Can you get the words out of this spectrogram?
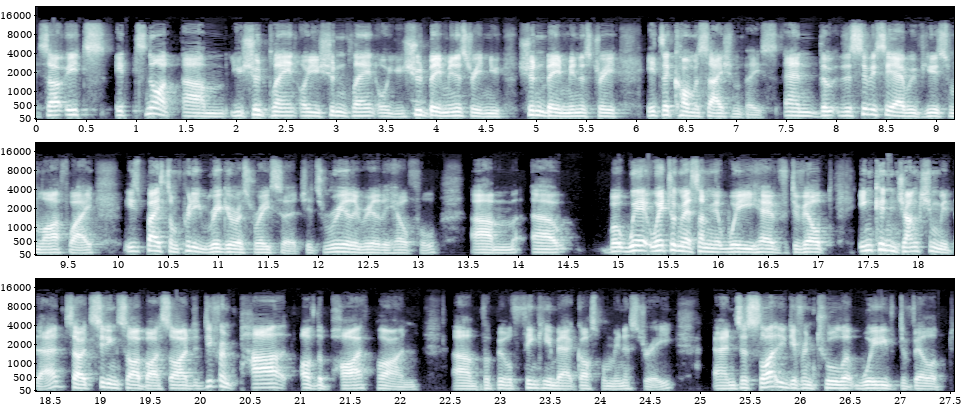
so it's it's not um, you should plan or you shouldn't plan or you should be in ministry and you shouldn't be in ministry. It's a conversation piece, and the the CPCA we've used from Lifeway is based on pretty rigorous research. It's really really helpful. Um, uh, but we're we're talking about something that we have developed in conjunction with that. So it's sitting side by side, a different part of the pipeline um, for people thinking about gospel ministry, and it's a slightly different tool that we've developed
